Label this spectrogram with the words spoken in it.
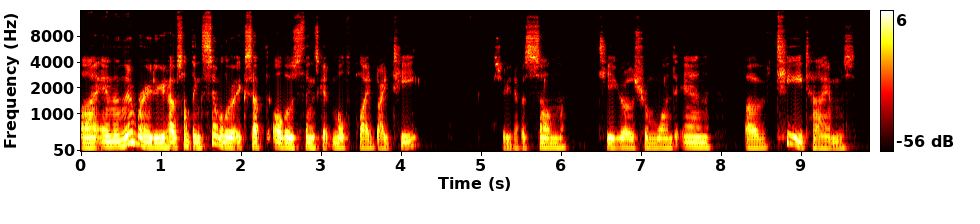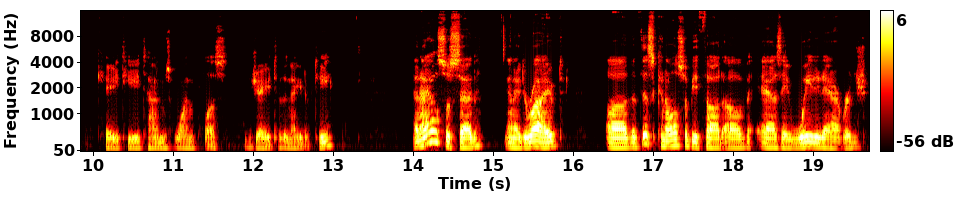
Uh, in the numerator, you have something similar, except all those things get multiplied by t. So you'd have a sum, t goes from 1 to n, of t times kt times 1 plus j to the negative t. And I also said, and I derived, uh, that this can also be thought of as a weighted average.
